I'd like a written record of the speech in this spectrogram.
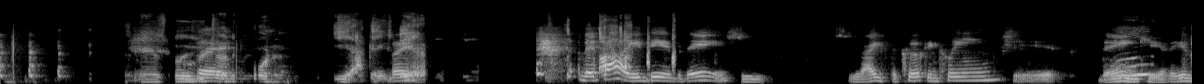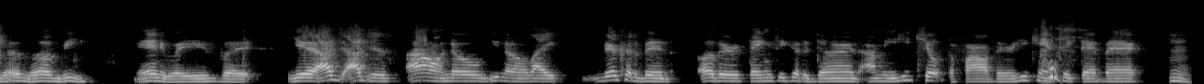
as soon as but, you turn the corner, yeah, I can't stand they probably did, but they ain't shoot. Shit, I used to cook and clean. Shit, they ain't care. They love, love me. Anyways, but yeah, I, I just I don't know. You know, like there could have been other things he could have done. I mean, he killed the father. He can't take that back. Mm.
